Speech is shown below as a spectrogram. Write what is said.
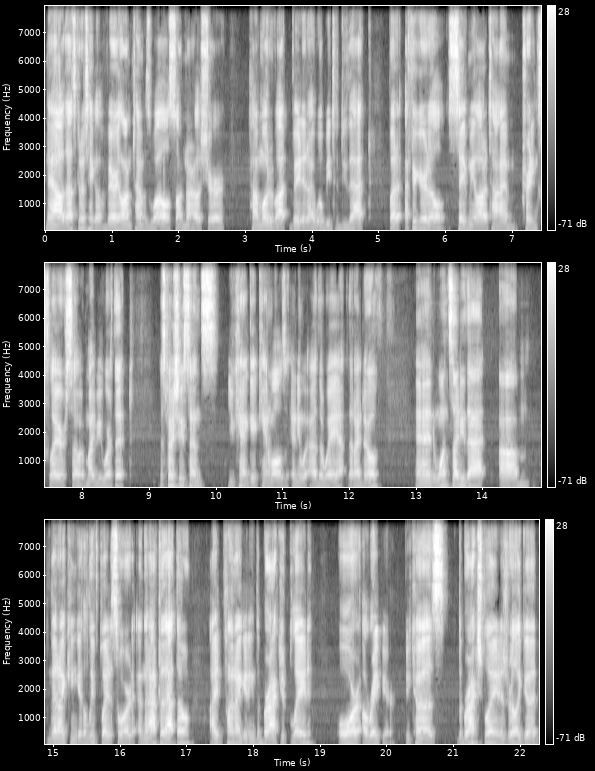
Now, that's going to take a very long time as well, so I'm not really sure how motivated I will be to do that. But I figure it'll save me a lot of time trading Slayer, so it might be worth it. Especially since you can't get cannonballs any other way that I know of. And once I do that, um, then I can get the Leaf Bladed Sword. And then after that, though, I plan on getting the Brackish Blade or a Rapier. Because the Brackish Blade is really good.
